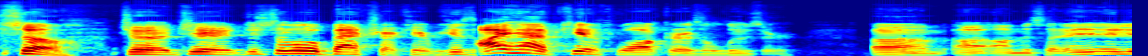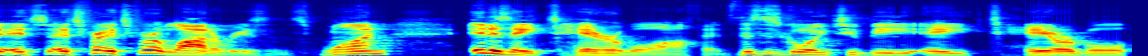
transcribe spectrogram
So j- just a little backtrack here because I have Kenneth Walker as a loser um, uh, on this, and it's it's for it's for a lot of reasons. One, it is a terrible offense. This is going to be a terrible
